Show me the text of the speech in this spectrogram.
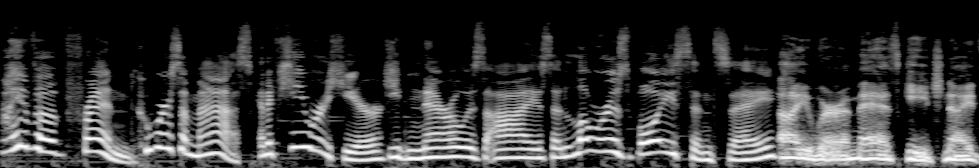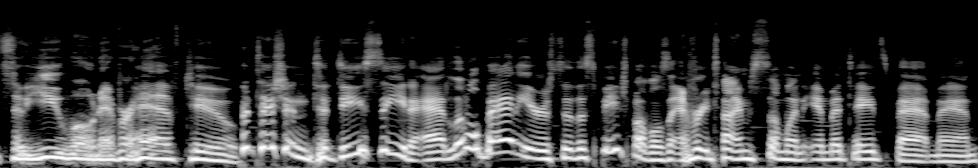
I have a friend who wears a mask, and if he were here, he'd narrow his eyes and lower his voice and say, I wear a mask each night so you won't ever have to. Petition to DC to add little bat ears to the speech bubbles every time someone imitates Batman.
